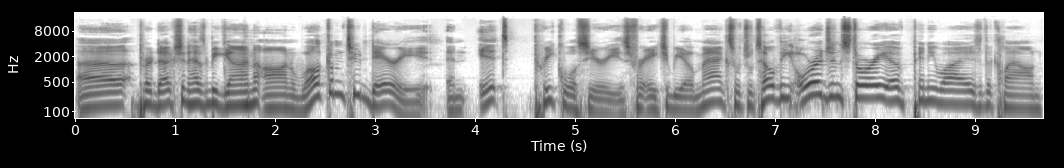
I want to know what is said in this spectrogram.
Uh, production has begun on Welcome to Derry, an It prequel series for HBO Max, which will tell the origin story of Pennywise the Clown,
